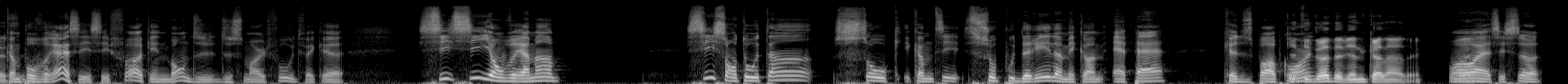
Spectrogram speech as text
ouais, comme pour vrai, c'est, c'est fucking bon du, du Smart Food. Fait que si, si ils ont vraiment. S'ils sont autant soak, comme tu sais, saupoudrés, là, mais comme épais que du Que popcorn. tes doigts deviennent collants, là. Ouais, Ouais. ouais, c'est ça.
